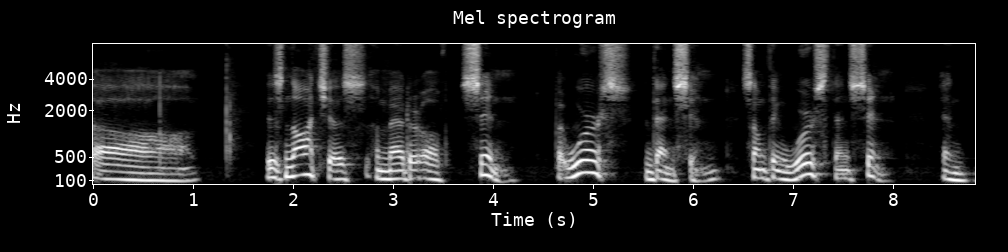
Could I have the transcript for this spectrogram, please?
Uh, it's not just a matter of sin, but worse than sin, something worse than sin, and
